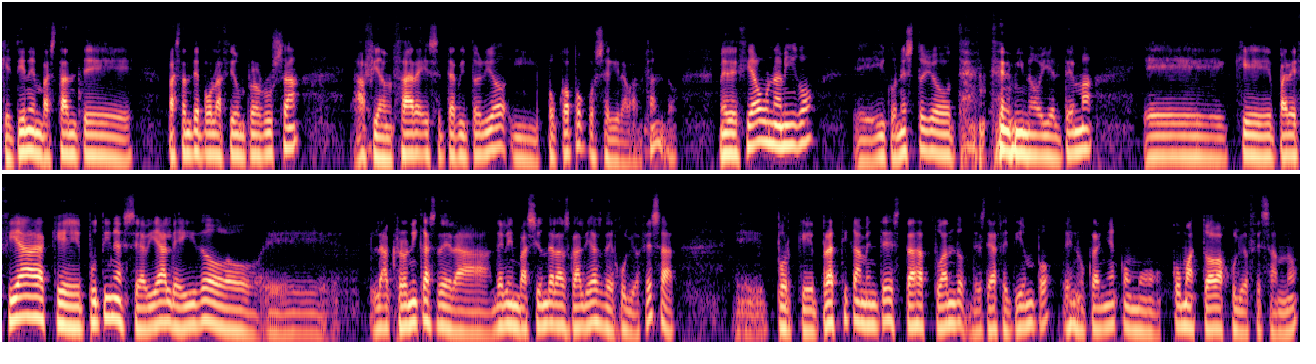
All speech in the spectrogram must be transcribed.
que tienen bastante, bastante población prorrusa, afianzar ese territorio y poco a poco seguir avanzando. Me decía un amigo, y con esto yo termino hoy el tema, eh, que parecía que Putin se había leído eh, las crónicas de la, de la, invasión de las Galias de Julio César, eh, porque prácticamente está actuando desde hace tiempo en Ucrania como, actuaba Julio César, ¿no?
